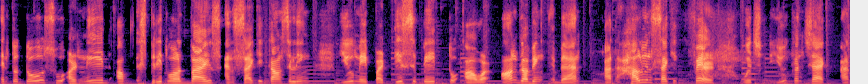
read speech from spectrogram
And to those who are in need of spiritual advice and psychic counseling, you may participate to our ongoing event at Halloween Psychic Fair, which you can check at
